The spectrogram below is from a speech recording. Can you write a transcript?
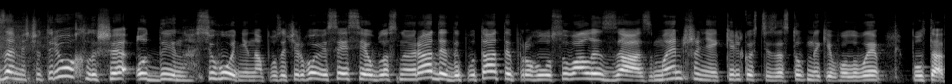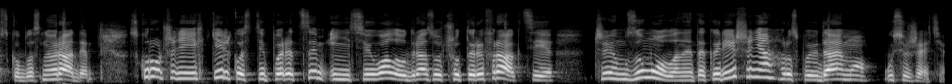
Замість чотирьох лише один. Сьогодні на позачерговій сесії обласної ради депутати проголосували за зменшення кількості заступників голови Полтавської обласної ради. Скорочення їх кількості перед цим ініціювали одразу чотири фракції. Чим зумовлене таке рішення, розповідаємо у сюжеті.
